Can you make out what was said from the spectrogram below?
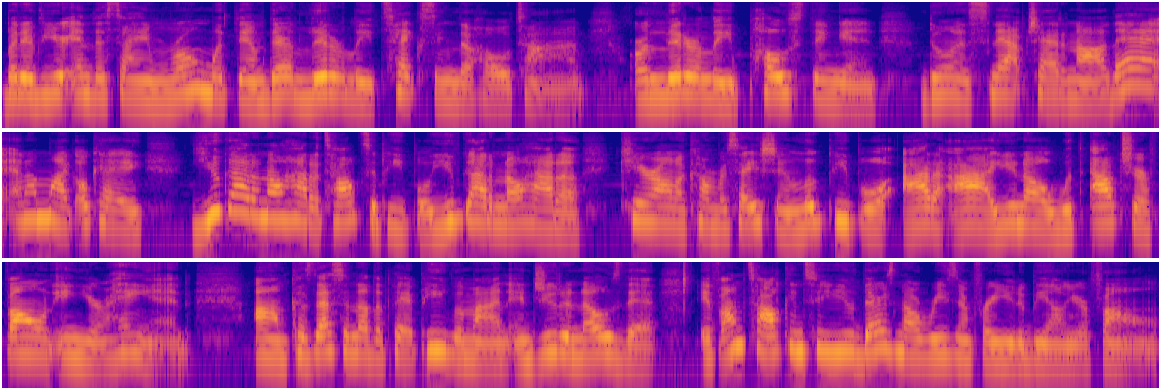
But if you're in the same room with them, they're literally texting the whole time or literally posting and doing Snapchat and all that. And I'm like, okay, you got to know how to talk to people. You've got to know how to carry on a conversation, look people eye to eye, you know, without your phone in your hand. Um, because that's another pet peeve of mine. And Judah knows that if I'm talking to you, there's no reason for you to be on your phone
